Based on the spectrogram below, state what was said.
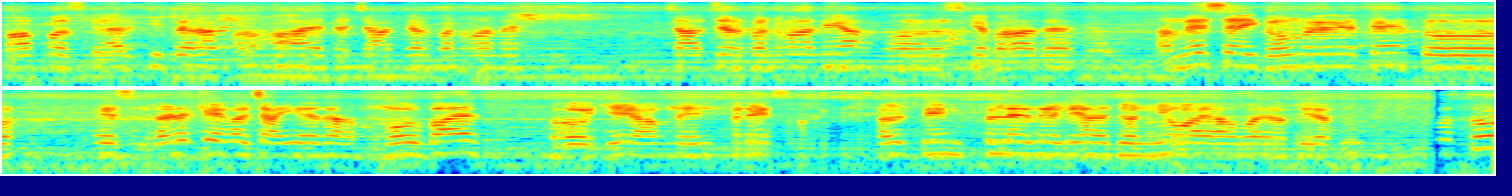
वापस घर की तरफ़। हम आए थे चार्जर बनवाने। चार्जर बनवा लिया और उसके बाद हमेशा ही घूम रहे थे। तो इस लड़के को चाहिए था मोबाइल। तो ये हमने इन्फिनिक्स थर्टीन प्ले ले लिया, जो न्यू आया हुआ है अभी अभी। दोस्तों,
